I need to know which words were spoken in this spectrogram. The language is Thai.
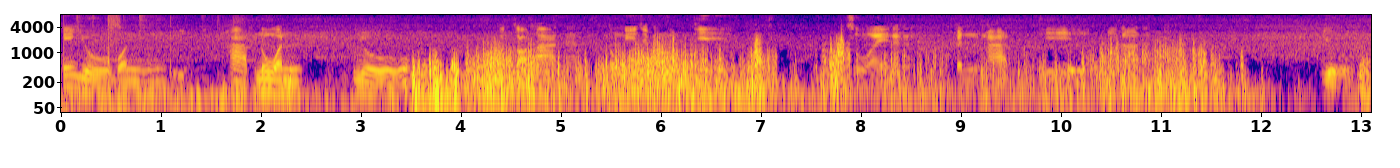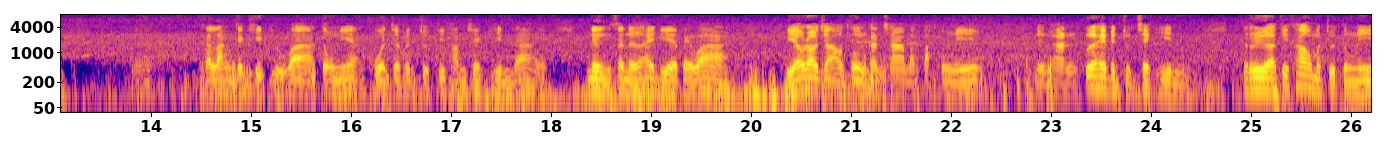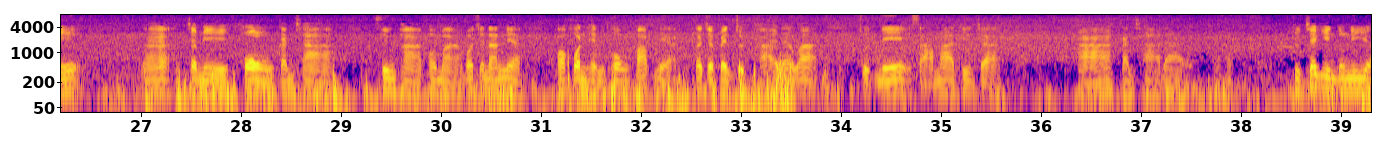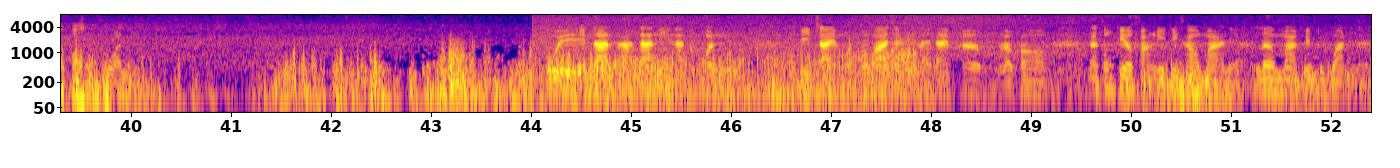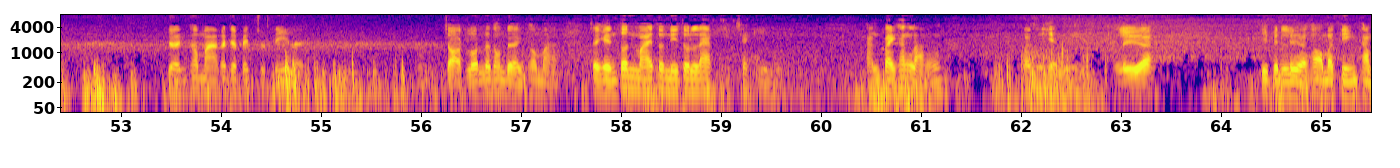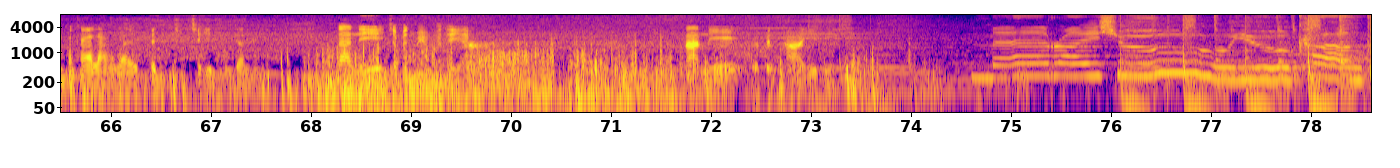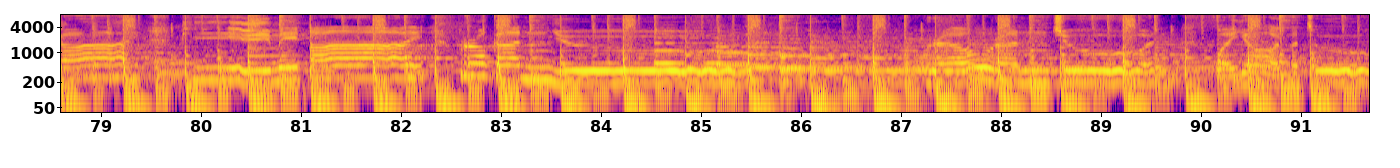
อยู่บนหาดนวลอยู่บนเกาะล้านนะตรงนี้จะเป็นมุมที่สวยนะครับเป็นหาดที่มีร้านอาหารอยู่นะกำลังจะคิดอยู่ว่าตรงนี้ควรจะเป็นจุดที่ทำเช็คอินได้หนึ่งเสนอไอเดียไปว่า เดี๋ยวเราจะเอาธงกัญชามาปักตรงนี้หนึ่งอันเพื่อให้เป็นจุดเช็คอิน เรือที่เข้ามาจุดตรงนี้นะฮะจะมีธงกัญชา ซึ่งพาเข้ามา เพราะฉะนั้นเนี่ยพอคนเห็นธงปั๊บเนี่ยก็จะเป็นจุดขายได้ว่า จุดนี้สามารถที่จะหากัญชาได้นะครับจุดเช็คอินตรงนี้เยอะพอสมควรคุยด้านหาด้านนี้นะทุกคนดีใจหมดเพราะว่าจะมีรายได้เพิ่ม แล้วก็นักท่องเที่ยวฝั่งนี้ที่เข้ามาเนี่ยเริ่มมากขึ้นทุกวันเลยเดินเข้ามาก็จะเป็นจุดนี้เลย จอดรถแล้วต้องเดินเข้ามา จะเห็นต้นไม้ต้นนี้ต้นแรกเช็คอิน หันไปข้างหลัง ก็จะเห็นเรือ ที่เป็นเรือเขาเอามาทิ้งทำปะการังไว้เป็นจุดเช็คอินเหมือนกัน ด้านนี้จะเป็นวิวพัทยา ด้านนี้จะเป็นผาหิน แม้ไรชู To.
